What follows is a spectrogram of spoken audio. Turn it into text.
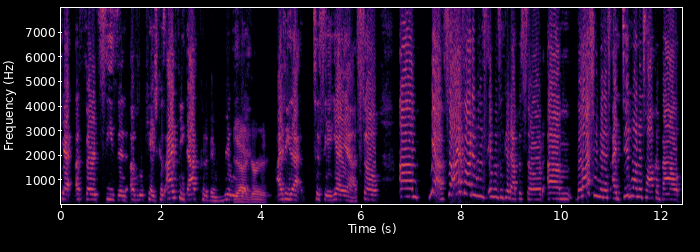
get a third season of Luke Cage because I think that could have been really Yeah, I agree. I think that to see, yeah, yeah. So, um, yeah. So I thought it was it was a good episode. Um, the last few minutes, I did want to talk about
